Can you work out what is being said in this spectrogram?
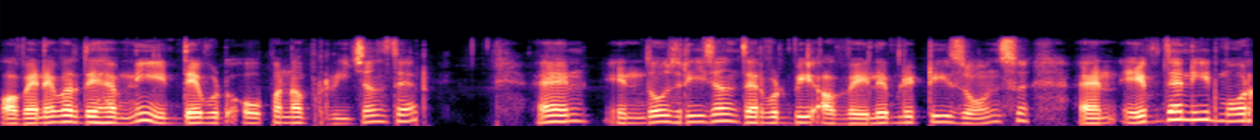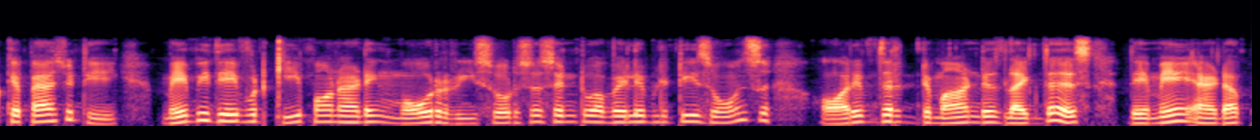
or whenever they have need, they would open up regions there and in those regions there would be availability zones. And if they need more capacity maybe they would keep on adding more resources into availability zones. Or if the demand is like this they may add up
